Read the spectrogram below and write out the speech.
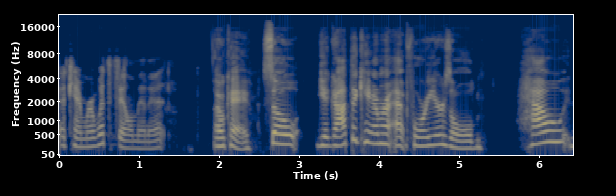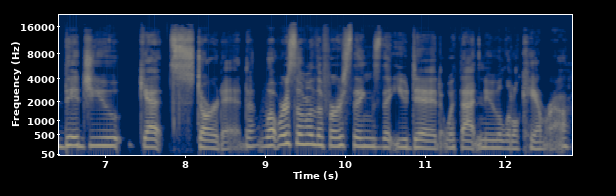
a camera with film in it. Okay. So you got the camera at four years old. How did you get started? What were some of the first things that you did with that new little camera?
